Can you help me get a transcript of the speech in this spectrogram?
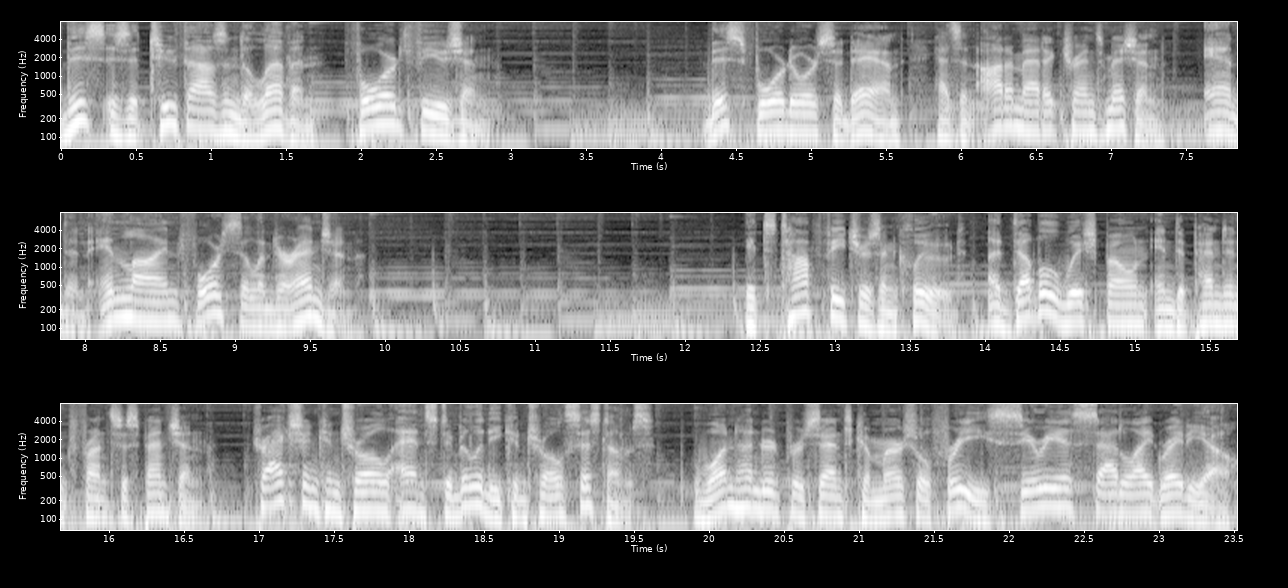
This is a 2011 Ford Fusion. This four-door sedan has an automatic transmission and an inline four-cylinder engine. Its top features include a double wishbone independent front suspension, traction control and stability control systems, 100% commercial-free Sirius satellite radio,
